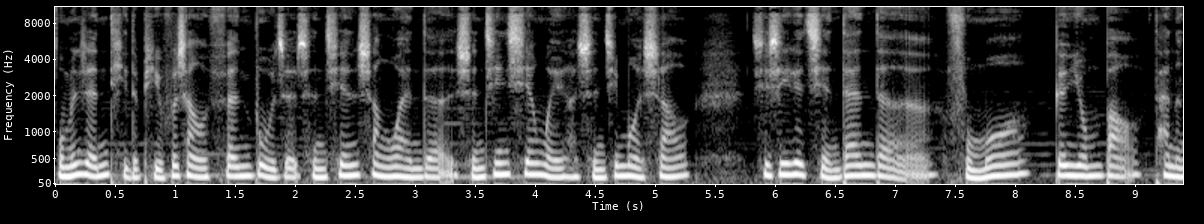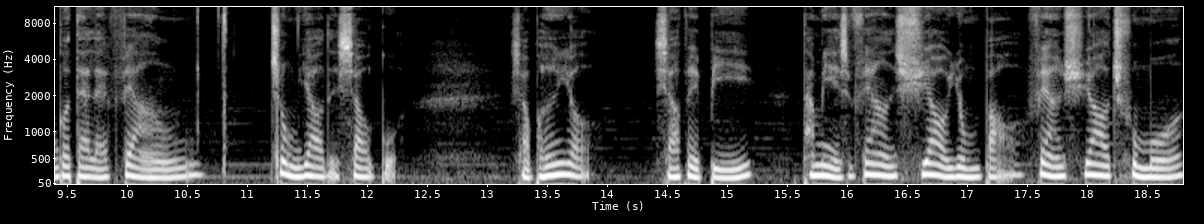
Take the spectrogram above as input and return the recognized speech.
我们人体的皮肤上分布着成千上万的神经纤维和神经末梢，其实一个简单的抚摸跟拥抱，它能够带来非常重要的效果。小朋友，小 baby。他们也是非常需要拥抱，非常需要触摸，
